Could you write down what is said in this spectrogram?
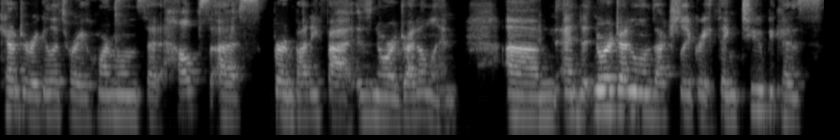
counter-regulatory hormones that helps us burn body fat is noradrenaline. Um, and noradrenaline is actually a great thing too because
